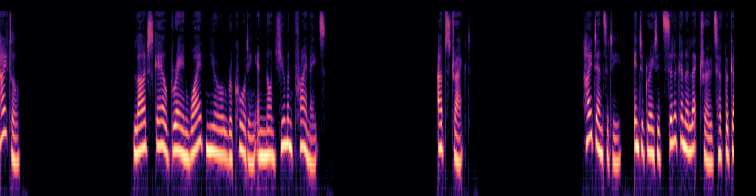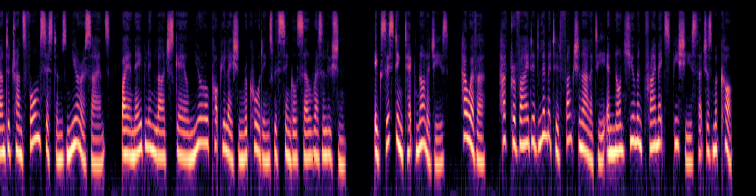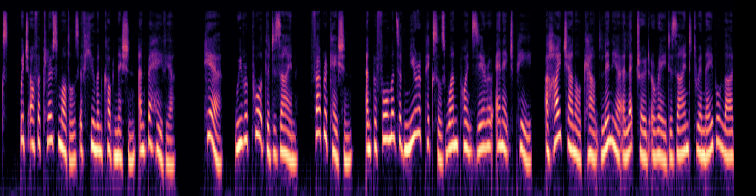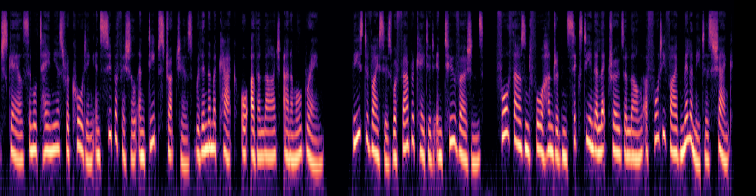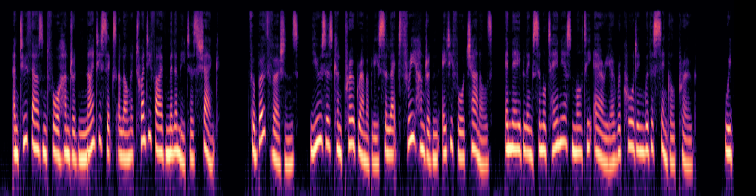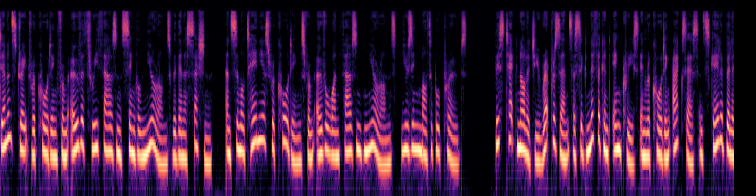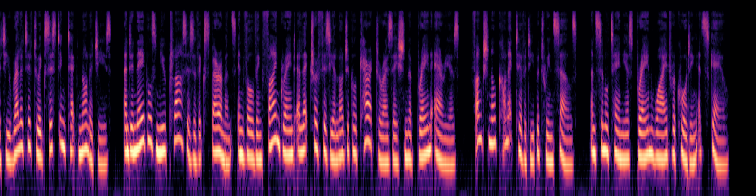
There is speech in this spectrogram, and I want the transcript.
Title Large scale brain wide neural recording in non human primates. Abstract High density, integrated silicon electrodes have begun to transform systems neuroscience by enabling large scale neural population recordings with single cell resolution. Existing technologies, however, have provided limited functionality in non human primate species such as macaques, which offer close models of human cognition and behavior. Here, we report the design, fabrication, and performance of NeuroPixels 1.0 NHP, a high channel count linear electrode array designed to enable large scale simultaneous recording in superficial and deep structures within the macaque or other large animal brain. These devices were fabricated in two versions 4,416 electrodes along a 45 mm shank, and 2,496 along a 25 mm shank. For both versions, users can programmably select 384 channels, enabling simultaneous multi area recording with a single probe. We demonstrate recording from over 3,000 single neurons within a session, and simultaneous recordings from over 1,000 neurons using multiple probes. This technology represents a significant increase in recording access and scalability relative to existing technologies, and enables new classes of experiments involving fine grained electrophysiological characterization of brain areas, functional connectivity between cells, and simultaneous brain wide recording at scale.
